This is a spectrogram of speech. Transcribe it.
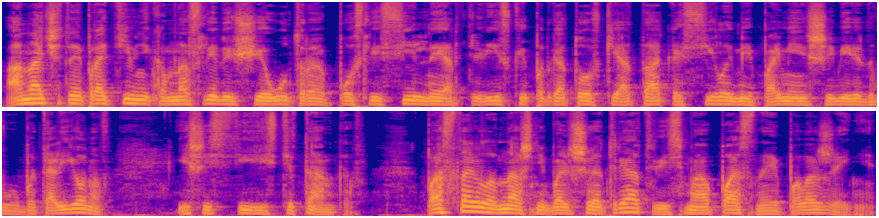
а начатая противником на следующее утро после сильной артиллерийской подготовки атака силами по меньшей мере двух батальонов и 60 танков поставила наш небольшой отряд в весьма опасное положение.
